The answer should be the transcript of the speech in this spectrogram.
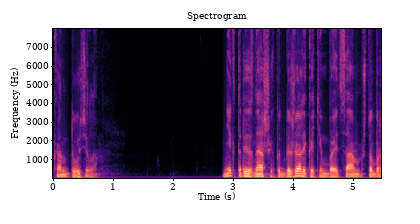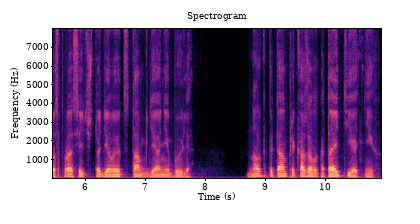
контузило. Некоторые из наших подбежали к этим бойцам, чтобы расспросить, что делается там, где они были. Но капитан приказал отойти от них.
